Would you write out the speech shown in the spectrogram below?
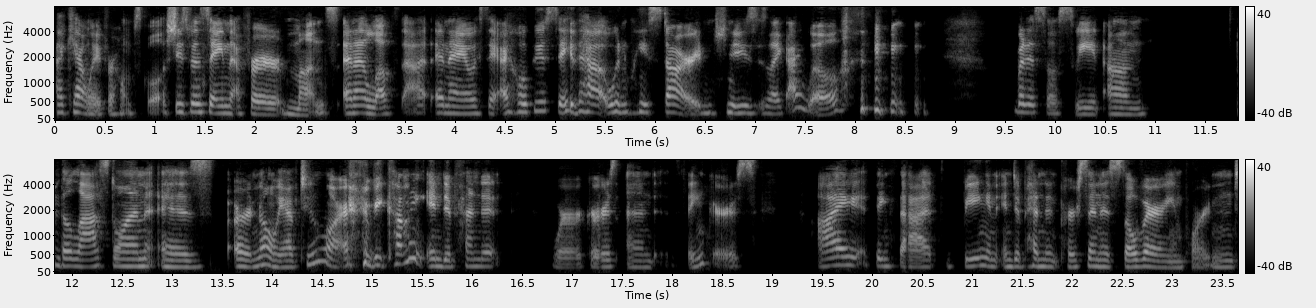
I can't wait for homeschool. She's been saying that for months, and I love that. And I always say, I hope you say that when we start. And she's like, I will. but it's so sweet. Um, the last one is, or no, we have two more becoming independent workers and thinkers. I think that being an independent person is so very important.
